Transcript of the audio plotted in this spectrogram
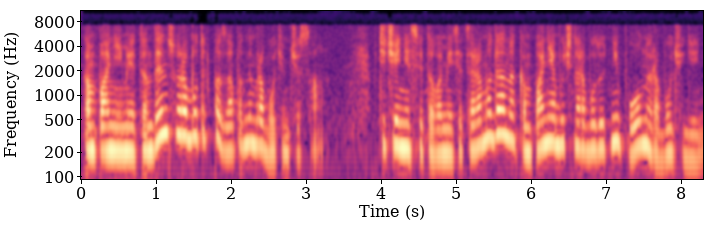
Компании имеют тенденцию работать по западным рабочим часам. В течение святого месяца Рамадана компании обычно работают не полный рабочий день,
